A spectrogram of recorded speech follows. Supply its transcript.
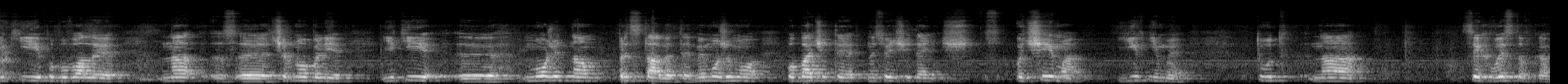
які побували на е, Чорнобилі, які е, можуть нам представити. Ми можемо побачити на сьогоднішній день очима їхніми тут на цих виставках,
